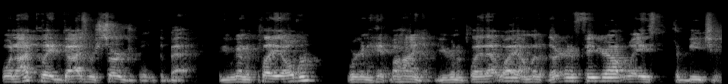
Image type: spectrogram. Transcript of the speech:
when I played, guys were surgical with the bat. You're going to play over. We're going to hit behind them. You're going to play that way. I'm going to. They're going to figure out ways to beat you.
